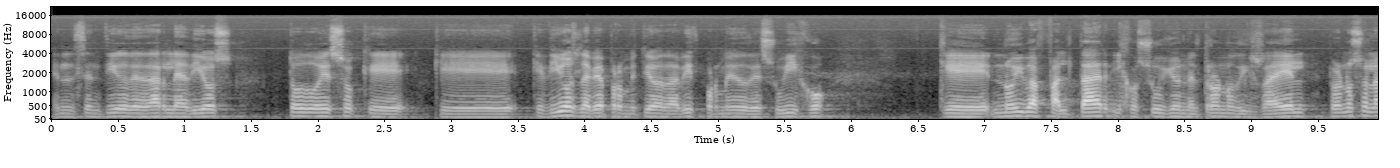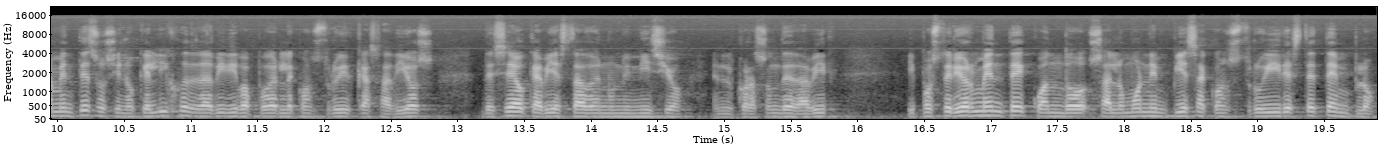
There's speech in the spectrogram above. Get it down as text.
en el sentido de darle a Dios todo eso que, que, que Dios le había prometido a David por medio de su hijo, que no iba a faltar hijo suyo en el trono de Israel, pero no solamente eso, sino que el hijo de David iba a poderle construir casa a Dios, deseo que había estado en un inicio en el corazón de David. Y posteriormente, cuando Salomón empieza a construir este templo,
